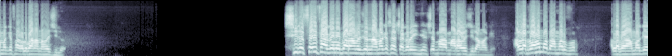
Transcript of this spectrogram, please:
আমাকে পাগল বানানো হয়েছিল। সিরসাই পাগল বানানোর জন্য আমাকে চেষ্টা করে ইঞ্জেকশন মারা হয়েছিল আমাকে। আল্লাহর রহমত আমার উপর। আল্লাহ পাক আমাকে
